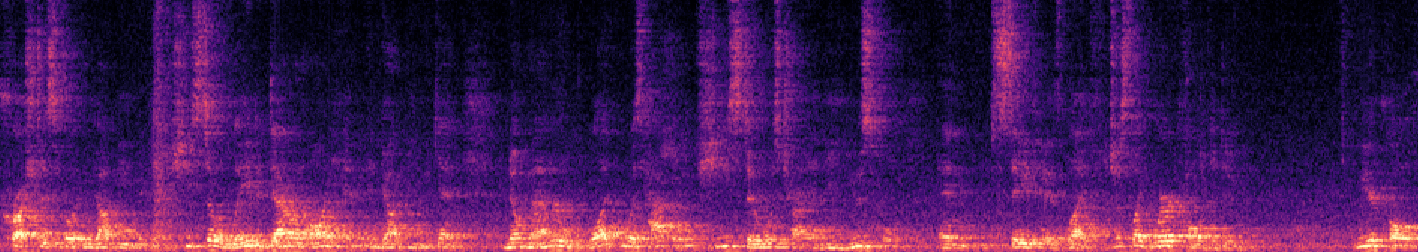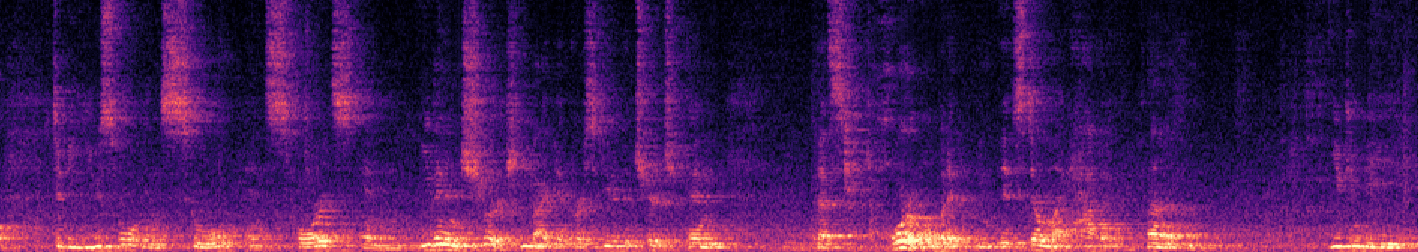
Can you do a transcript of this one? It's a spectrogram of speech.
crushed his foot and got beaten again. She still laid it down on him and got beaten again. No matter what was happening, she still was trying to be useful and save his life, just like we're called to do. We are called to be useful in school, in sports, and even in church. You might get persecuted at church, and that's horrible, but it, it still might happen. Um, you can be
